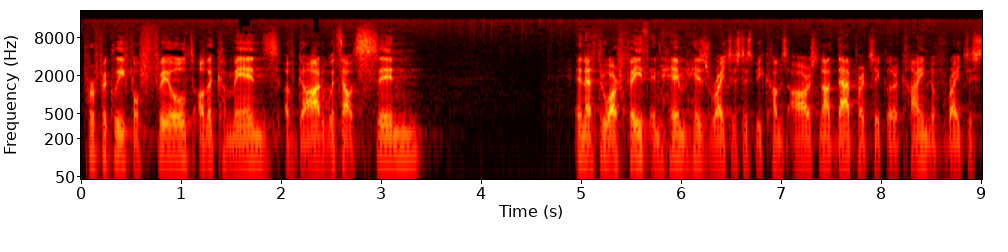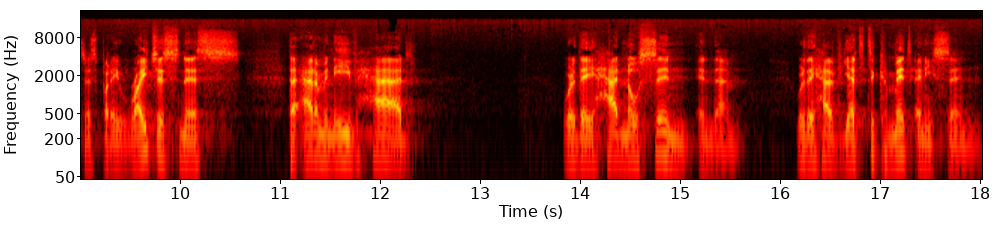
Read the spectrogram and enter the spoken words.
perfectly fulfills all the commands of God without sin and that through our faith in him, his righteousness becomes ours. Not that particular kind of righteousness, but a righteousness that Adam and Eve had where they had no sin in them, where they have yet to commit any sin.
